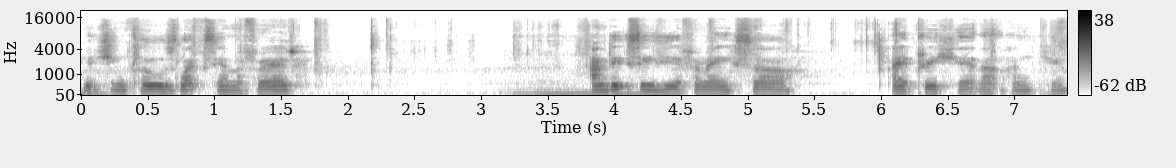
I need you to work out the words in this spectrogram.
which includes Lexi, I'm afraid. And it's easier for me, so I appreciate that, thank you.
